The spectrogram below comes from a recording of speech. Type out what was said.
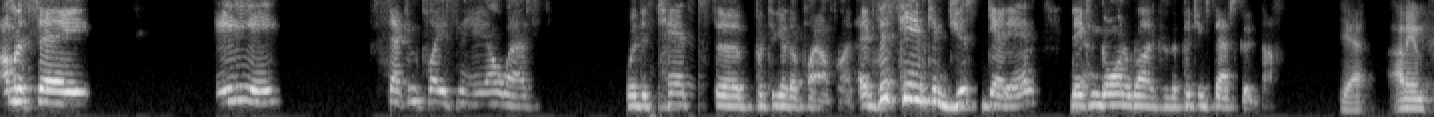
I'm going to say 88, second place in the AL West, with a chance to put together a playoff run. If this team can just get in, they can go on a run because the pitching staff's good enough. Yeah. I mean,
